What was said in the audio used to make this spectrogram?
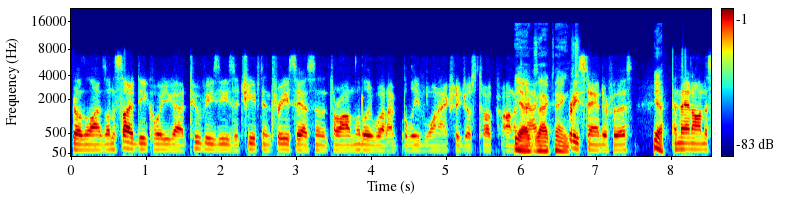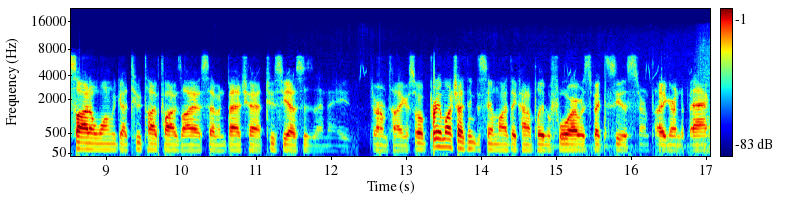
the lines on the side of decoy, you got two VZs, a chieftain, three CS, and a Tehran. Literally, what I believe one actually just took on Yeah, attack. exact tanks. Pretty standard for this. Yeah. And then on the side of one, we got two Type 5s, IS-7 Bat Chat, two CSs, and a Sturm Tiger. So pretty much, I think the same line they kind of played before. I would expect to see the Sturm Tiger in the back.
